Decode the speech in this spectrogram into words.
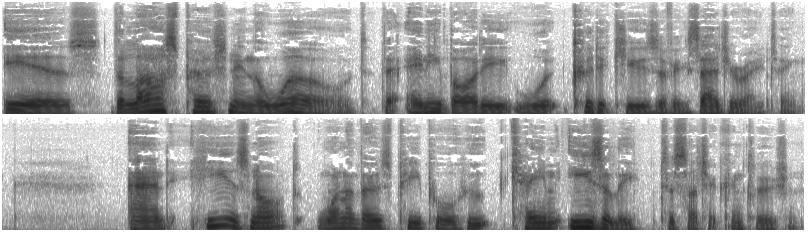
is the last person in the world that anybody would, could accuse of exaggerating. And he is not one of those people who came easily to such a conclusion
